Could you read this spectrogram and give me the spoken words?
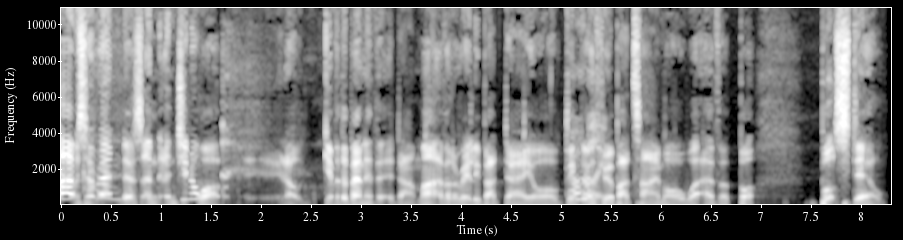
oh, it was horrendous. And and do you know what? You know, give her the benefit of the doubt. Might have had a really bad day or been going through a bad time or whatever. But but still,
